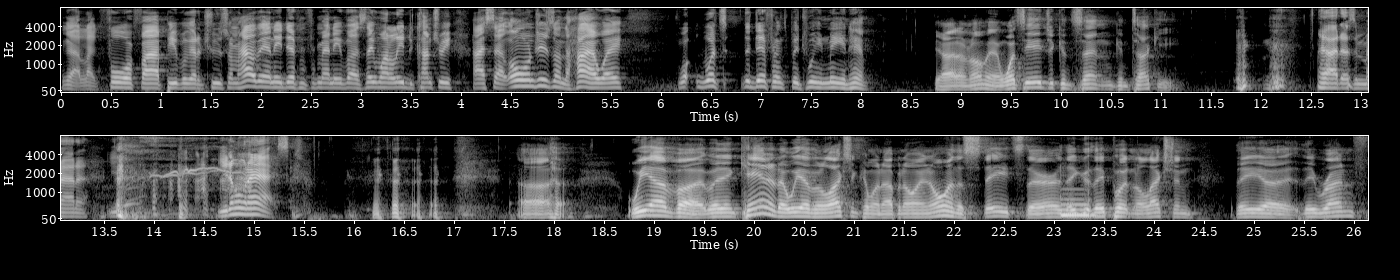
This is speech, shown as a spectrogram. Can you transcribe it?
We got like four or five people we gotta choose from. How are they any different from any of us? They want to lead the country. I sell oranges on the highway. What, what's the difference between me and him? Yeah, I don't know, man. What's the age of consent in Kentucky? Ah, it doesn't matter. You, you don't ask. We have, uh, but in Canada, we have an election coming up, and I know in the states there, they they put an election. They uh, they run. f-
